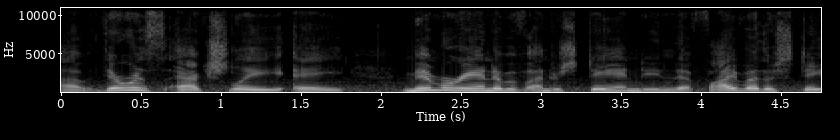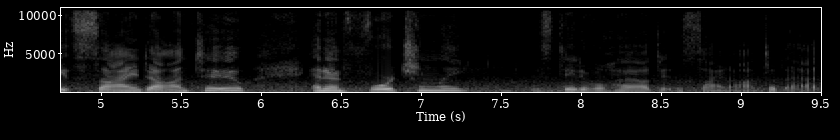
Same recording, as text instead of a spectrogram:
Um, there was actually a memorandum of understanding that five other states signed on to, and unfortunately, the state of Ohio didn't sign on to that.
